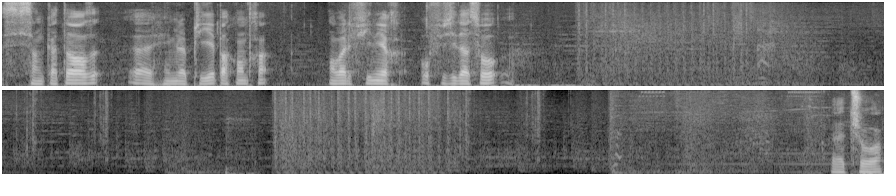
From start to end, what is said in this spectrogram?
614. il me l'a plié par contre. On va le finir au fusil d'assaut. Ça va être chaud. Hein.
